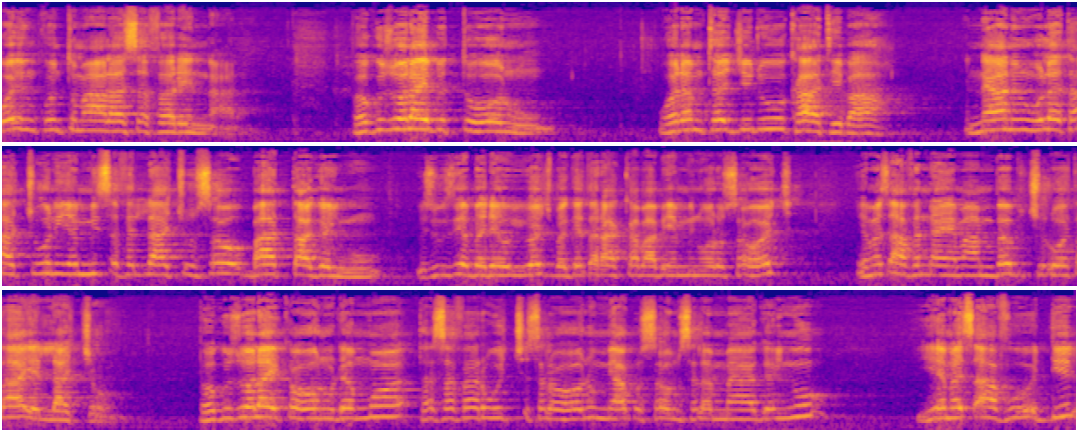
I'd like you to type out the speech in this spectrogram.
ወኢን ኩንቱም አላ ሰፈሪን አለ። በጉዞ ላይ ብትሆኑ ወለም ተጅዱ ካቲባ እና ያንን ውለታችሁን የሚጽፍላችሁ ሰው ባታገኙ። ብዙ ጊዜ በደውዮች በገጠር አካባቢ የሚኖሩ ሰዎች የመጻፍና የማንበብ ችሎታ የላቸውም። በጉዞ ላይ ከሆኑ ደግሞ ተሰፈር ውጭ ስለሆኑ የሚያውቁት ሰውም ስለማያገኙ የመጻፉ እድል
